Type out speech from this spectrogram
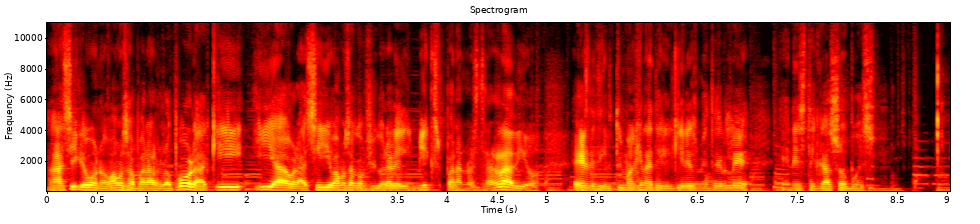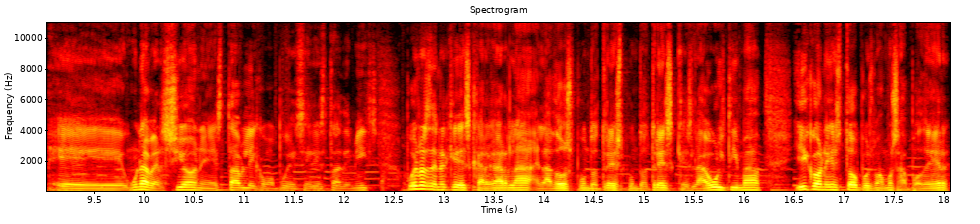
Así que bueno, vamos a pararlo por aquí y ahora sí vamos a configurar el mix para nuestra radio. Es decir, tú imagínate que quieres meterle, en este caso, pues eh, una versión estable como puede ser esta de Mix, pues vas a tener que descargarla la 2.3.3 que es la última y con esto pues vamos a poder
